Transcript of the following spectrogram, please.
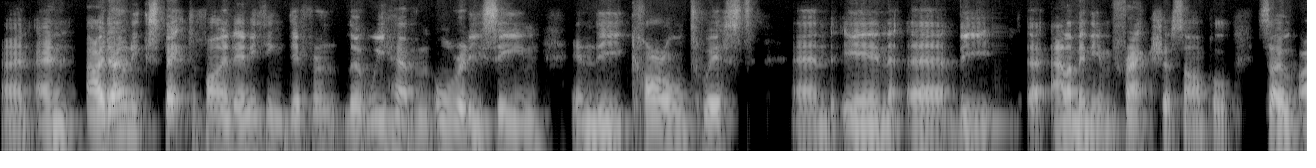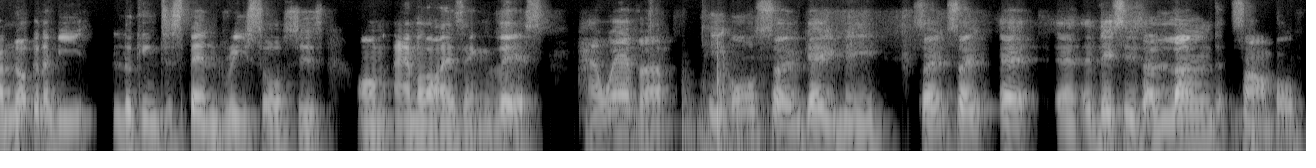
And, and I don't expect to find anything different that we haven't already seen in the coral twist and in the aluminium fracture sample. So I'm not going to be looking to spend resources on analyzing this However, he also gave me, so, so uh, uh, this is a loaned sample.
